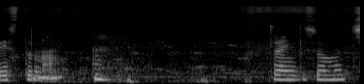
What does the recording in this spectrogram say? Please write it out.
వేస్తున్నాను. Thank you so much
